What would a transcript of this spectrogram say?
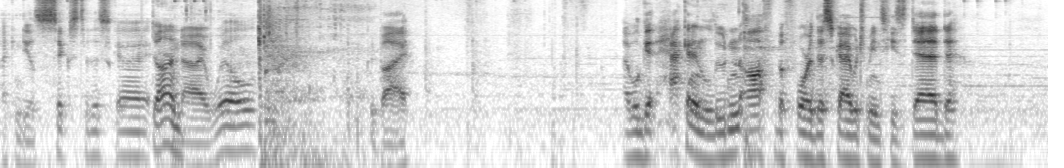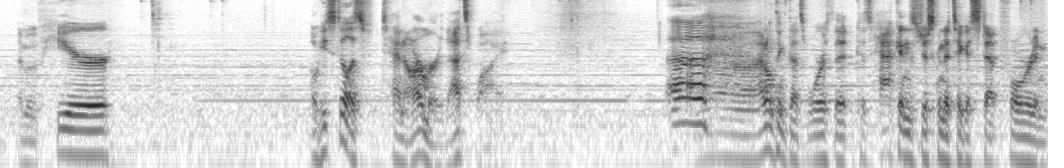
I can deal six to this guy. Done. And I will. Goodbye. I will get Hakon and Ludin off before this guy, which means he's dead. I move here. Oh, he still has 10 armor, that's why. Uh, Uh, I don't think that's worth it, because Hakon's just going to take a step forward and,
